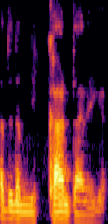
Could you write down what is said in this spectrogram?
ಅದು ನಮಗೆ ಕಾಣ್ತಾ ಇದೆ ಈಗ.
